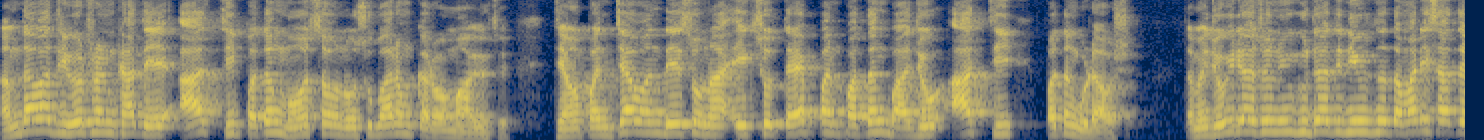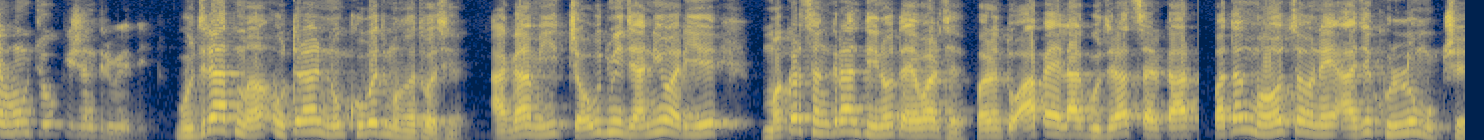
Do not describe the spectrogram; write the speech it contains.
અમદાવાદ રિવરફ્રન્ટ ખાતે આજથી પતંગ મહોત્સવનો શુભારંભ કરવામાં આવ્યો છે, જેમાં પંચાવન દેશોના એકસો ત્રેપન પતંગબાજો આજથી પતંગ ઉડાવશે. તમે જોઈ રહ્યા છો ન્યૂ ગુજરાતી ન્યૂઝ તમારી સાથે હું છું કિશન ત્રિવેદી. ગુજરાતમાં ઉત્તરાયણનું ખૂબ જ મહત્વ છે. આગામી ચૌદમી જાન્યુઆરીએ મકર સંક્રાંતિનો તહેવાર છે, પરંતુ આ પહેલા ગુજરાત સરકાર પતંગ મહોત્સવને આજે ખુલ્લો મૂકશે.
